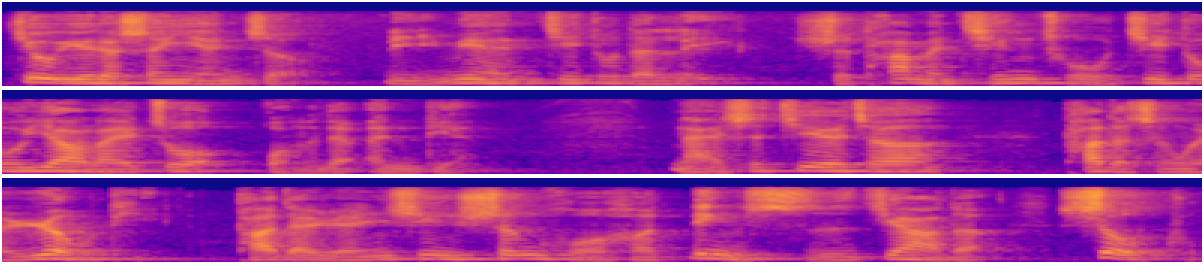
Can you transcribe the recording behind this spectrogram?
旧约的伸言者里面，基督的灵使他们清楚，基督要来做我们的恩典，乃是借着他的成为肉体，他的人性生活和定时价的受苦。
